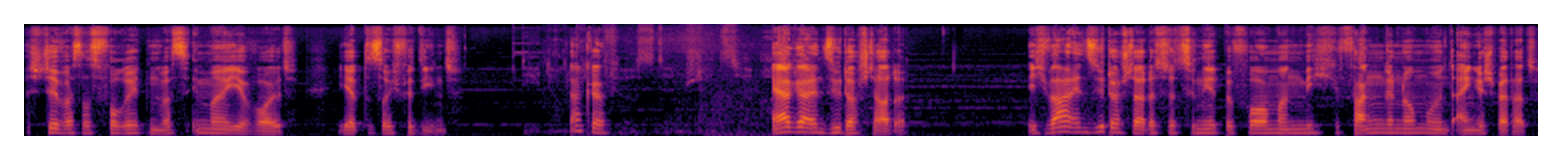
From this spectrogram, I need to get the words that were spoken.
Stillwassers Vorräten, was immer ihr wollt. Ihr habt es euch verdient. Danke. Ärger in Süderstade. Ich war in Süderstade stationiert, bevor man mich gefangen genommen und eingesperrt hat.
